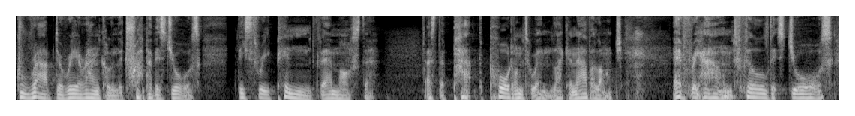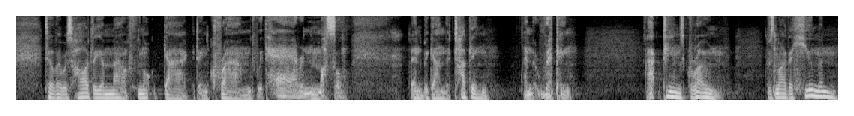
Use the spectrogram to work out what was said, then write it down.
grabbed a rear ankle in the trap of his jaws. These three pinned their master as the pack poured onto him like an avalanche. Every hound filled its jaws till there was hardly a mouth not gagged and crammed with hair and muscle. Then began the tugging and the ripping. Actaeon's groan was neither human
